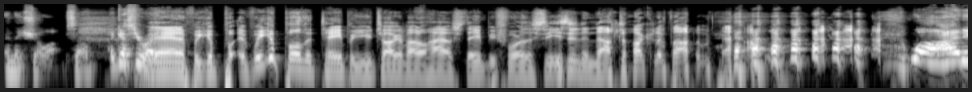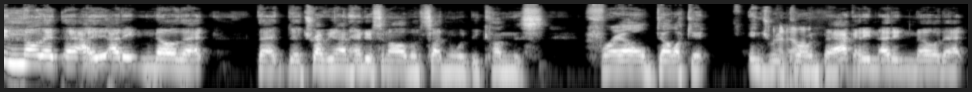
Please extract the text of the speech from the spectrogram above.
and they show up. So I guess you're right. Man, if we could pu- if we could pull the tape of you talking about Ohio State before the season and now talking about them now. well, I didn't know that. I, I didn't know that that uh, TreVeyon Henderson all of a sudden would become this frail, delicate, I know. injury-prone back. I didn't. I didn't know that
